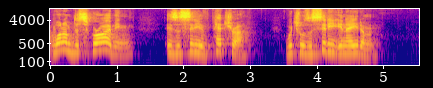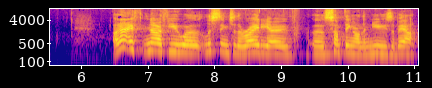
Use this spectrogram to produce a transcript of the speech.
And what I'm describing is the city of Petra, which was a city in Edom. I don't know if you were listening to the radio, uh, something on the news about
